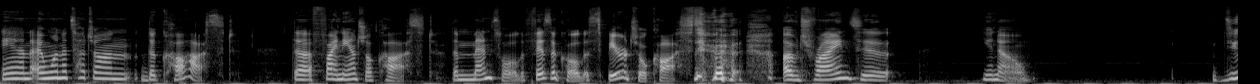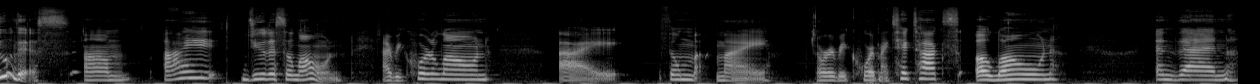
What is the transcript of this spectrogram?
And I want to touch on the cost, the financial cost, the mental, the physical, the spiritual cost of trying to, you know, do this. Um, I do this alone. I record alone. I film my or record my TikToks alone. And then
